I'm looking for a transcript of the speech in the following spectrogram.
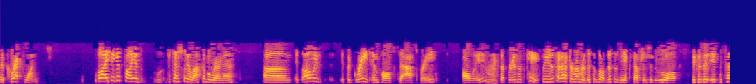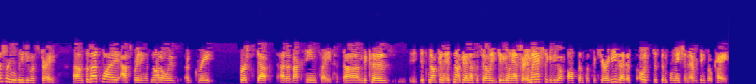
the correct one. Well, I think it's probably a, potentially a lack of awareness. Um, it's always, it's a great impulse to aspirate, always, mm. except for in this case. So you just kind of have to remember this is all, this is the exception to the rule because it, it potentially will lead you astray. Um, so that's why aspirating is not always a great first step at a vaccine site um, because it's not going to it's not going to necessarily give you an answer. It might actually give you a false sense of security that it's oh it's just inflammation, everything's okay.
